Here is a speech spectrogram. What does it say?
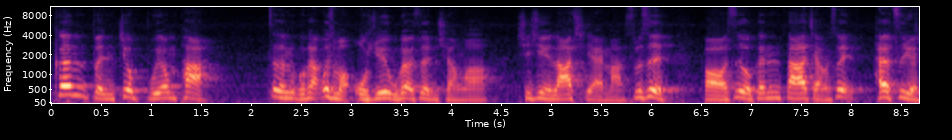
根本就不用怕这个股票，为什么？我觉得股票也是很强啊，星星也拉起来嘛，是不是？哦，这是我跟大家讲，所以还有资源。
